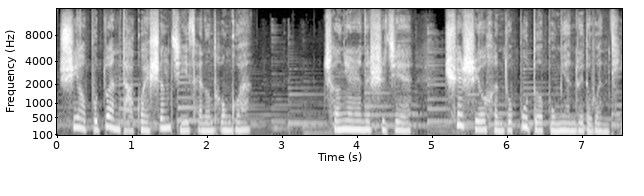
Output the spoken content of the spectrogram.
需要不断打怪升级才能通关。成年人的世界确实有很多不得不面对的问题，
